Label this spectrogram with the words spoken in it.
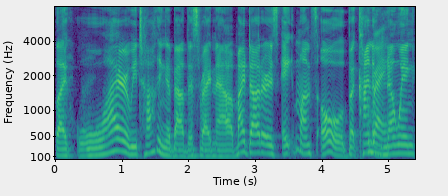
Like, why are we talking about this right now? My daughter is eight months old, but kind of Right. knowing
